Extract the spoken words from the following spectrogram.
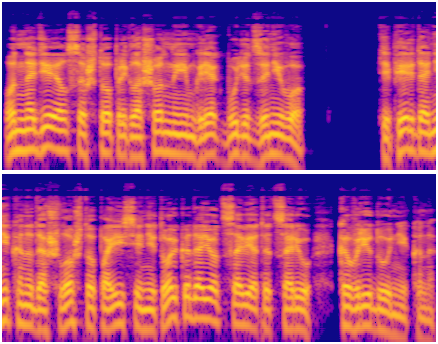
Он надеялся, что приглашенный им грек будет за него. Теперь до Никона дошло, что Паисий не только дает советы царю ко вреду Никона,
